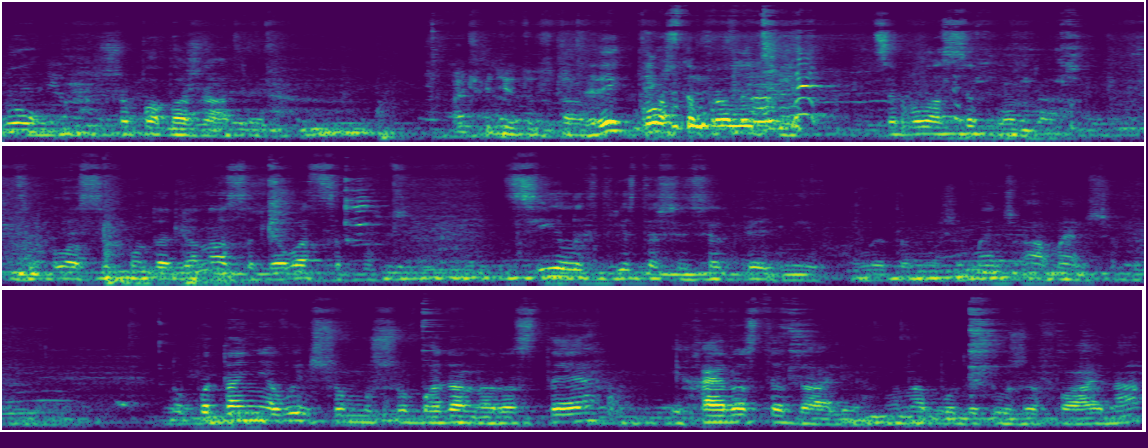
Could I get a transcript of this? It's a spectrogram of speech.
Ну, що побажати. А тут? Рік просто пролетів. Це була секунда. Це була секунда для нас, а для вас це був цілих 365 днів. Але там може менше, а менше. Ну, питання в іншому, що Богдана росте, і хай росте далі. Вона буде дуже файна.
